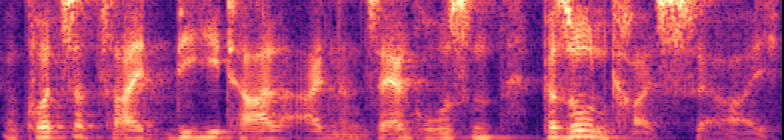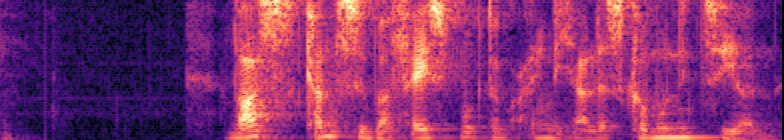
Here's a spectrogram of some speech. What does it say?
in kurzer Zeit digital einen sehr großen Personenkreis zu erreichen. Was kannst du über Facebook denn eigentlich alles kommunizieren?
